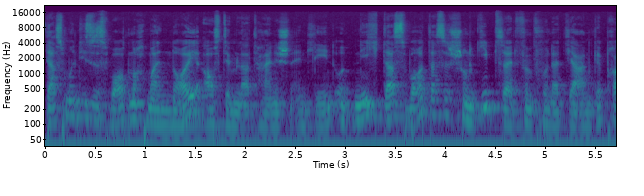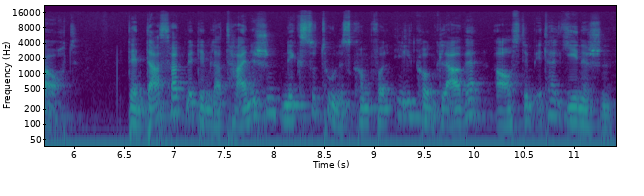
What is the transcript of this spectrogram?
dass man dieses Wort nochmal neu aus dem Lateinischen entlehnt und nicht das Wort, das es schon gibt seit 500 Jahren, gebraucht. Denn das hat mit dem Lateinischen nichts zu tun. Es kommt von il conclave aus dem Italienischen.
